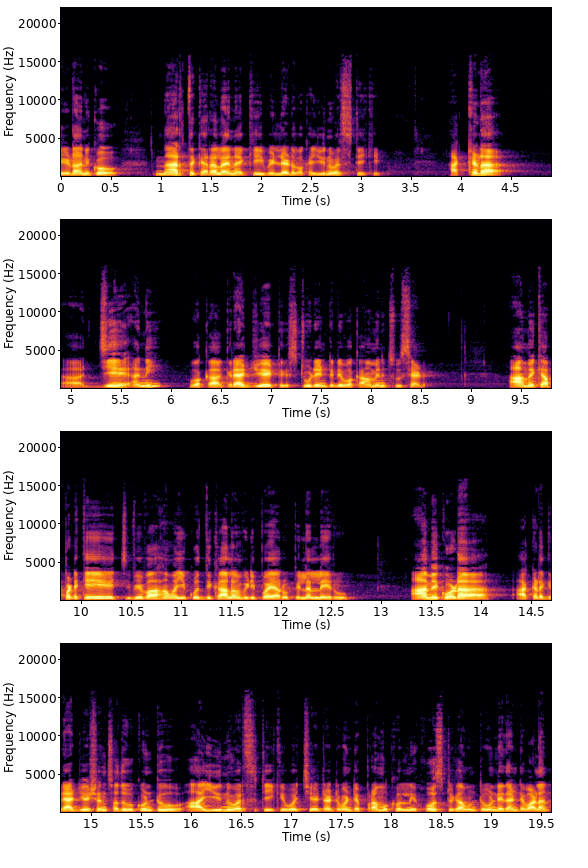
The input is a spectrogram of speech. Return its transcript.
చేయడానికో నార్త్ కెరలైనాకి వెళ్ళాడు ఒక యూనివర్సిటీకి. అక్కడ జే అని ఒక గ్రాడ్యుయేట్ స్టూడెంట్ని ఒక ఆమెను చూశాడు. ఆమెకి అప్పటికే వివాహం అయ్యి కొద్ది కాలం విడిపోయారు పిల్లలు లేరు. ఆమె కూడా అక్కడ గ్రాడ్యుయేషన్ చదువుకుంటూ ఆ యూనివర్సిటీకి వచ్చేటటువంటి ప్రముఖుల్ని హోస్ట్గా ఉంటూ ఉండేది. అంటే వాళ్ళని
